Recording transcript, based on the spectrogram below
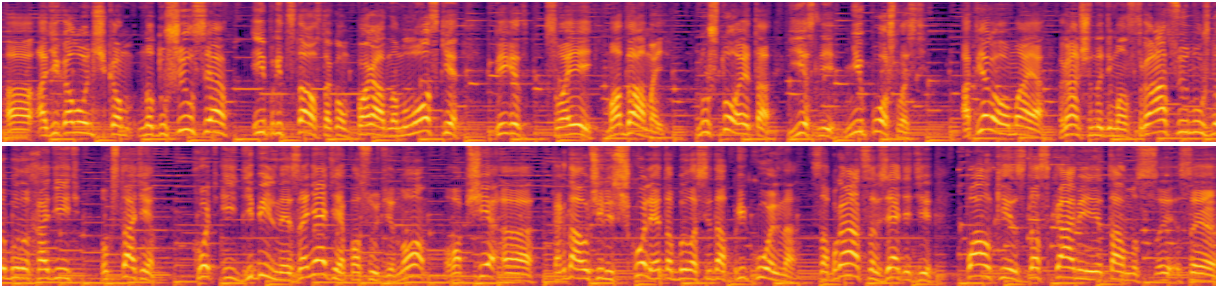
э, одеколончиком надушился и предстал в таком парадном лоске перед своей мадамой. Ну что это, если не пошлость? А 1 мая раньше на демонстрацию нужно было ходить. Ну, кстати, хоть и дебильное занятие, по сути, но вообще, э, когда учились в школе, это было всегда прикольно. Собраться, взять эти палки с досками, там, с, с э,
